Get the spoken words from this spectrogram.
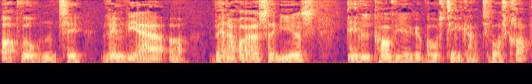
opvågning til, hvem vi er og hvad der rører sig i os, det vil påvirke vores tilgang til vores krop.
